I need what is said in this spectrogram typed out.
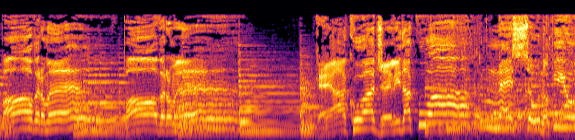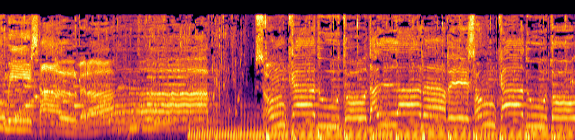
povero me, povero me. Che acqua gelida qua, nessuno più mi salverà. Son caduto dalla nave, son caduto.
